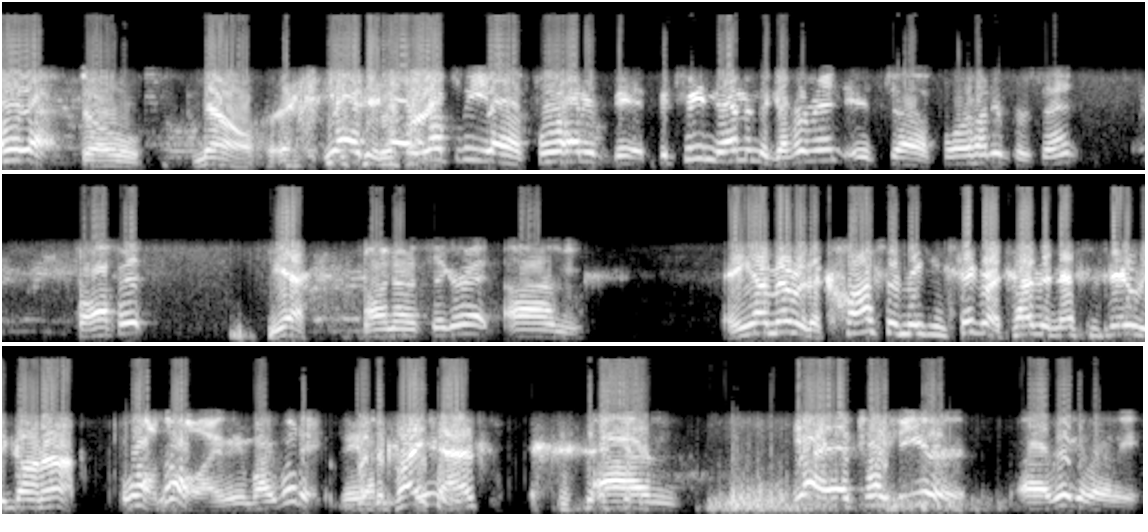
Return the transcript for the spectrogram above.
Oh yeah, So no, yeah. It's uh, roughly uh, 400 bi- between them and the government. It's uh, 400 percent profit yeah. on a cigarette. Um, And you gotta remember, the cost of making cigarettes hasn't necessarily gone up, well, no, I mean, why would it? They but the price has. um, yeah, twice a year, uh, regularly.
